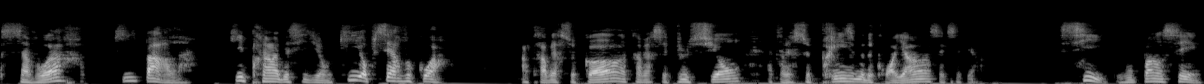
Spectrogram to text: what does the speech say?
savoir qui parle, qui prend la décision, qui observe quoi, à travers ce corps, à travers ses pulsions, à travers ce prisme de croyance, etc. Si vous pensez,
